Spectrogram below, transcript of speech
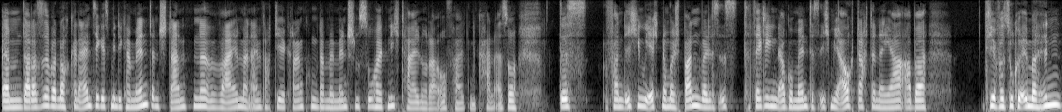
Ähm, daraus ist aber noch kein einziges Medikament entstanden, weil man einfach die Erkrankung dann bei Menschen so halt nicht heilen oder aufhalten kann. Also das fand ich irgendwie echt nochmal spannend, weil das ist tatsächlich ein Argument, das ich mir auch dachte, na ja, aber Tierversuche immerhin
